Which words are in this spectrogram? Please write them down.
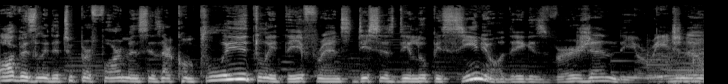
Obviously, the two performances are completely different. This is the Lupicínio Rodrigues version, the original.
